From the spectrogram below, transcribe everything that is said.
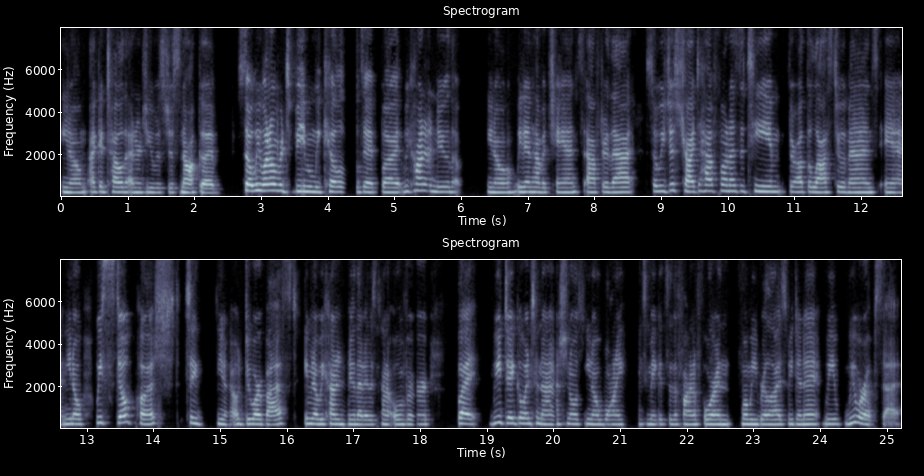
you know, I could tell the energy was just not good. So we went over to Beam and we killed it, but we kind of knew that, you know, we didn't have a chance after that. So we just tried to have fun as a team throughout the last two events. And, you know, we still pushed to, you know, do our best, even though we kind of knew that it was kind of over. But we did go into nationals, you know, wanting to make it to the final four. And when we realized we didn't, we we were upset.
